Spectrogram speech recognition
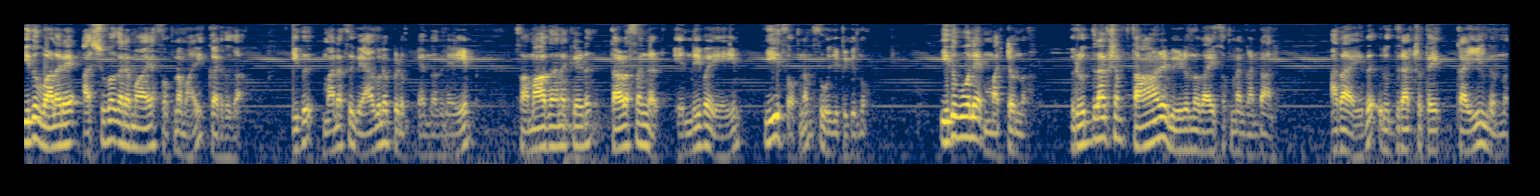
ഇത് വളരെ അശുഭകരമായ സ്വപ്നമായി കരുതുക. ഇത് മനസ്സ് വ്യാകുലപ്പെടും എന്നതിനെയും സമാധാനക്കേട് തടസ്സങ്ങൾ എന്നിവയെയും ഈ സ്വപ്നം സൂചിപ്പിക്കുന്നു. ഇതുപോലെ മറ്റൊന്ന്. രുദ്രാക്ഷം താഴെ വീഴുന്നതായി സ്വപ്നം കണ്ടാൽ അതായത് രുദ്രാക്ഷത്തെ കയ്യിൽ നിന്ന്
